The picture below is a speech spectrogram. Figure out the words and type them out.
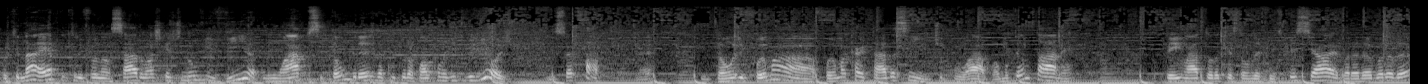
porque na época que ele foi lançado eu acho que a gente não vivia um ápice tão grande da cultura pop como a gente vive hoje isso é fato então ele foi uma foi uma cartada assim tipo ah vamos tentar né tem lá toda a questão do efeito especial barará, barará,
